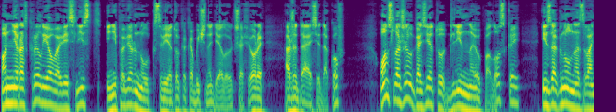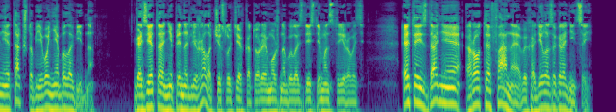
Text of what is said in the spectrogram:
Он не раскрыл ее во весь лист и не повернул к свету, как обычно делают шоферы, ожидая седаков. Он сложил газету длинной полоской и загнул название так, чтобы его не было видно. Газета не принадлежала к числу тех, которые можно было здесь демонстрировать. Это издание «Ротефане» выходило за границей,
